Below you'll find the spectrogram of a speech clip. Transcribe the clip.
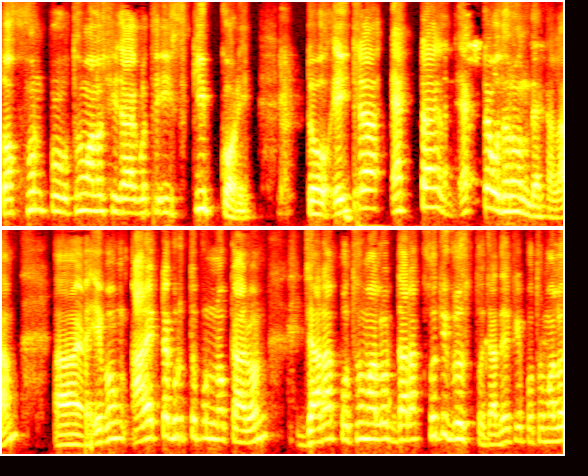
তখন প্রথম আলো সেই জায়গাগুলোতে স্কিপ করে। তো এইটা একটা একটা উদাহরণ দেখালাম। এবং আরেকটা গুরুত্বপূর্ণ কারণ, যারা প্রথম আলোর দ্বারা ক্ষতিগ্রস্ত, যাদেরকে প্রথম আলো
